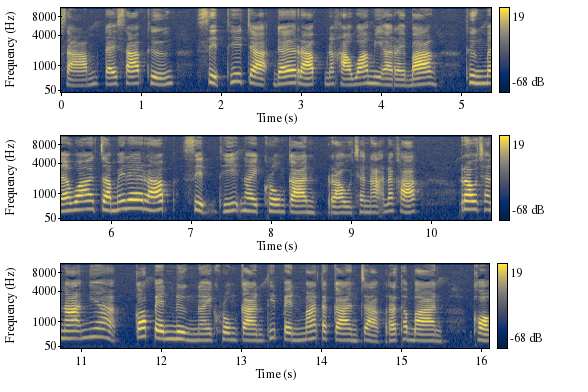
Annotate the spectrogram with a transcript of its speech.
33 ได้ทราบถึงสิทธิ์ที่จะได้รับนะคะว่ามีอะไรบ้าง ถึงแม้ว่าจะไม่ได้รับสิทธิในโครงการเราชนะนะคะ เราชนะเนี่ย ก็เป็นหนึ่งในโครงการที่เป็นมาตรการจากรัฐบาลของ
